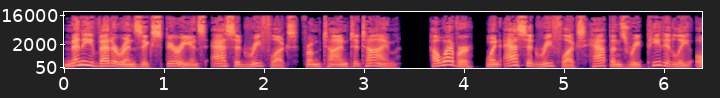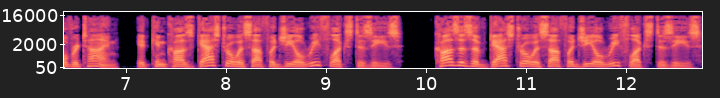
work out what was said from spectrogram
Many veterans experience acid reflux from time to time. However, when acid reflux happens repeatedly over time, it can cause gastroesophageal reflux disease. Causes of gastroesophageal reflux disease.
